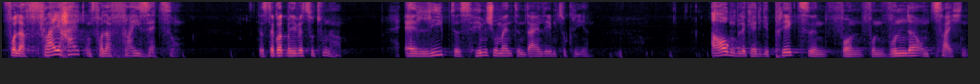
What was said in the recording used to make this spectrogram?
voller Freiheit und voller Freisetzung. Das ist der Gott, mit dem wir zu tun haben. Er liebt es, himmlische Momente in deinem Leben zu kreieren. Augenblicke, die geprägt sind von, von Wunder und Zeichen.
